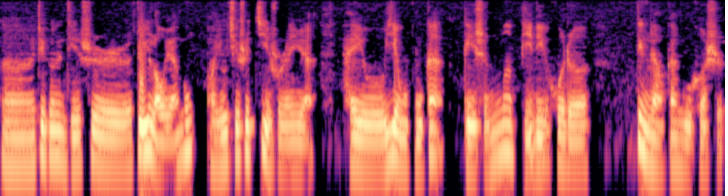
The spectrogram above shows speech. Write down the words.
嗯，这个问题是对于老员工啊，尤其是技术人员，还有业务骨干，给什么比例或者定量干股合适？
